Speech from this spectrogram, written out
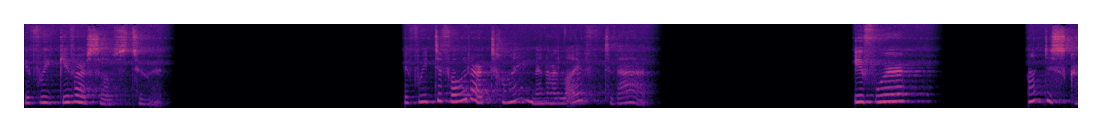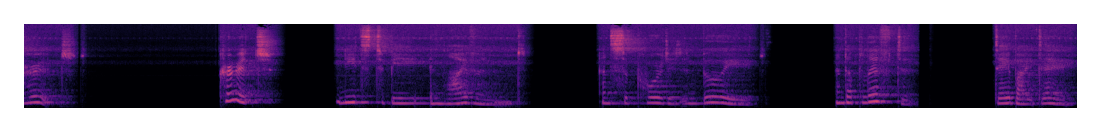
if we give ourselves to it, if we devote our time and our life to that, if we're undiscouraged, courage needs to be enlivened and supported and buoyed and uplifted day by day.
